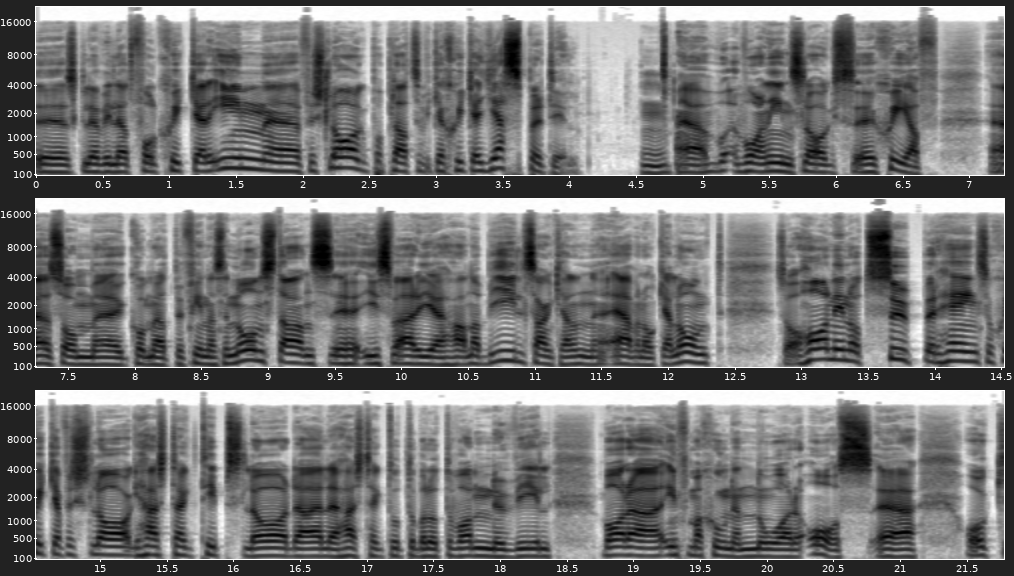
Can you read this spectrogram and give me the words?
eh, skulle jag vilja att folk skickar in eh, förslag på platser vi kan skicka Jesper till. Mm. Eh, Vår inslagschef eh, som eh, kommer att befinna sig någonstans i Sverige. Han har bil så han kan även åka långt. Så har ni något superhäng så skicka förslag, hashtag tipslördag eller hashtag totobalotto vad ni nu vill. Bara informationen når oss. Och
